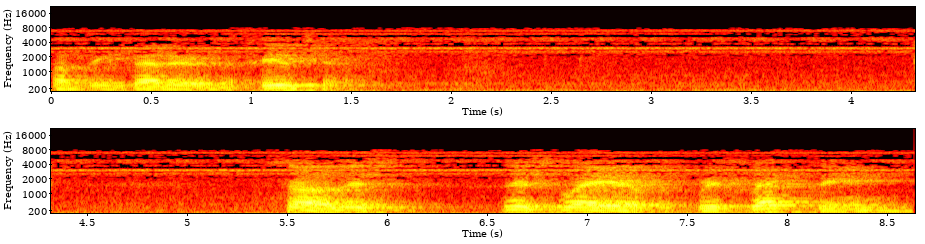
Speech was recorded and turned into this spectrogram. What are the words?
something better in the future. So this, this way of reflecting,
